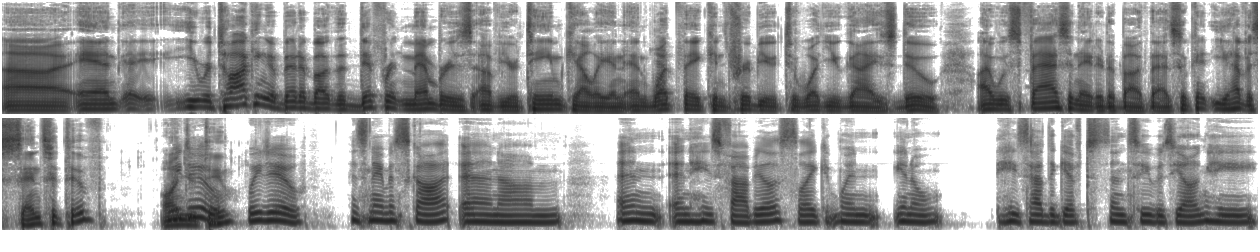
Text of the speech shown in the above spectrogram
Uh, and uh, you were talking a bit about the different members of your team, Kelly, and, and what they contribute to what you guys do. I was fascinated about that. So, can, you have a sensitive on we your do. team? We do. His name is Scott, and um, and and he's fabulous. Like when you know he's had the gift since he was young. He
